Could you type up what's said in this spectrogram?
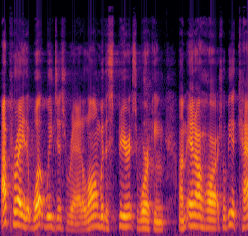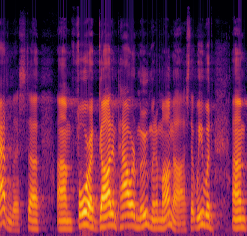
I pray that what we just read, along with the Spirit's working um, in our hearts, will be a catalyst uh, um, for a God empowered movement among us, that we would um,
